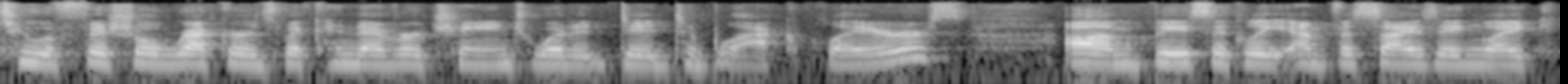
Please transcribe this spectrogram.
to official records but can never change what it did to black players. Um, basically emphasizing like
